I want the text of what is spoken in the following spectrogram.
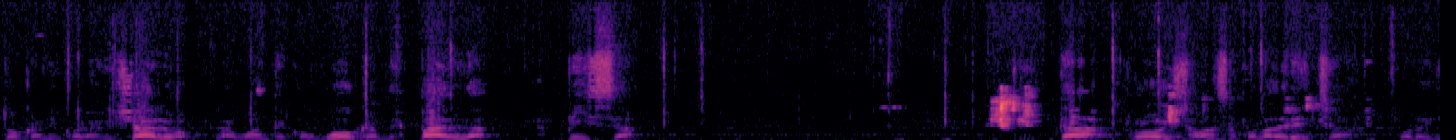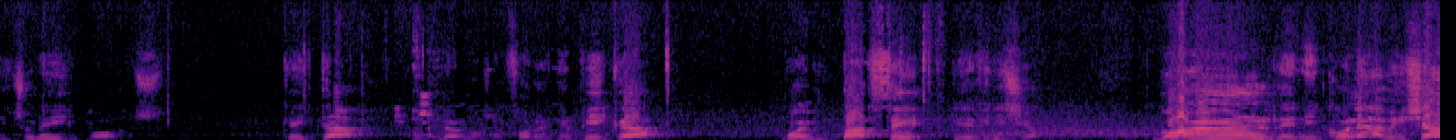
Toca Nicolás Villalba. La aguante con Walker de espalda. La pisa. Está Royce, avanza por la derecha. Por el Kitsune Sports. Keita. Ahí lo vemos a Forre que pica. Buen pase y definición. Gol de Nicolás Villalba.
